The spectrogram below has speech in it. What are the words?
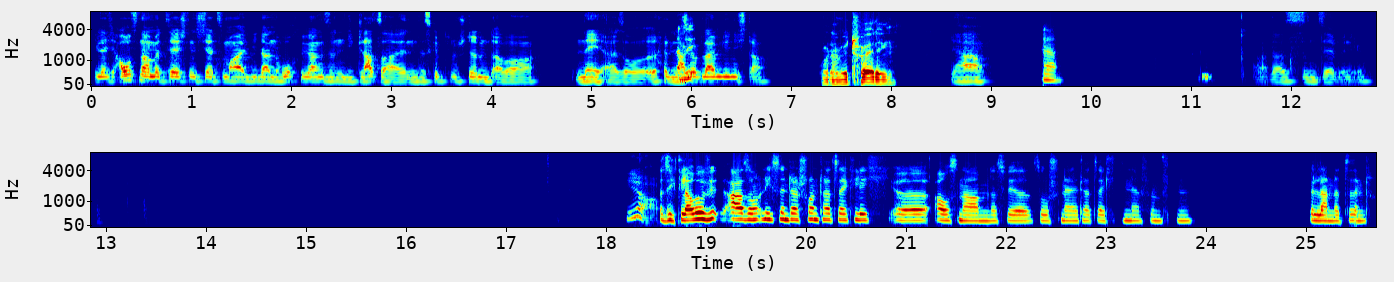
Vielleicht ausnahmetechnisch jetzt mal, die dann hochgegangen sind in die Klasse halten. Das gibt es bestimmt, aber nee, also lange Also- bleiben die nicht da. Oder mit Trading. Ja. Ja. Aber das sind sehr wenige. Ja, Also ich glaube, wir- Asa und ich sind da schon tatsächlich äh, Ausnahmen, dass wir so schnell tatsächlich in der fünften gelandet sind.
